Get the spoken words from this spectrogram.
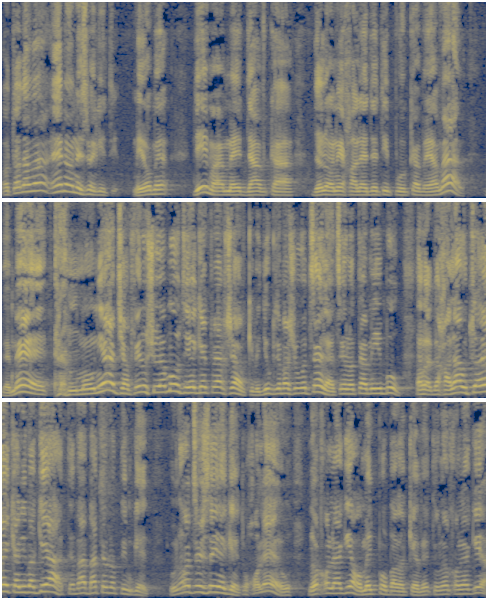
אותו דבר, אין אונס מגיטין. מי אומר? דימה מת דווקא דלא נחלה דטיפוקא בעבר. באמת, הוא מעוניין שאפילו שהוא ימות זה יהיה גט מעכשיו, כי בדיוק זה מה שהוא רוצה, להציל אותה מייבום. אבל בחלה הוא צועק, אני מגיע, מה אתם נותנים גט? הוא לא רוצה שזה יהיה גט, הוא חולה, הוא לא יכול להגיע, הוא עומד פה ברכבת, הוא לא יכול להגיע.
